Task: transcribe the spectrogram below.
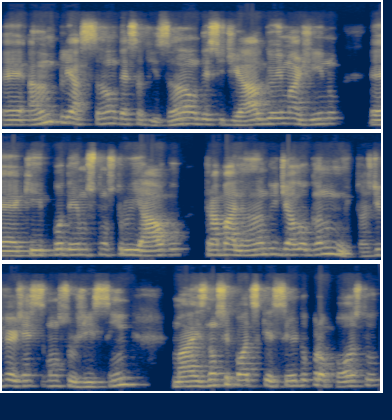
é, a ampliação dessa visão, desse diálogo. Eu imagino é, que podemos construir algo trabalhando e dialogando muito. As divergências vão surgir, sim, mas não se pode esquecer do propósito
